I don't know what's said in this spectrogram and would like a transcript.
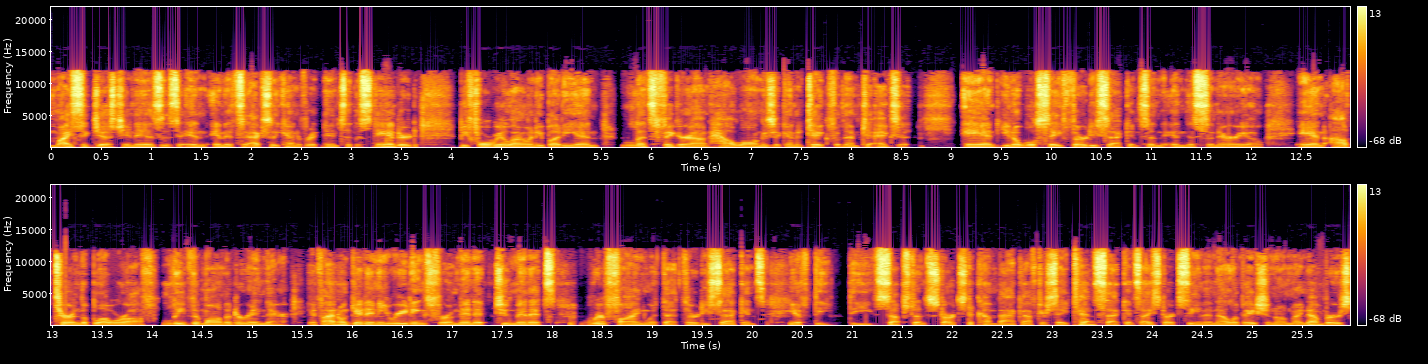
my suggestion is, is and, and it's actually kind of written into the standard, before we allow anybody in, let's figure out how long is it going to take for them to exit. And, you know, we'll say 30 seconds in, in this scenario. And I'll turn the blower off, leave the monitor in there. If I don't get any readings for a minute, two minutes, we're fine with that 30 seconds. If the the substance starts to come back after say 10 seconds i start seeing an elevation on my numbers.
